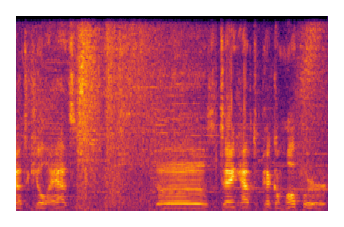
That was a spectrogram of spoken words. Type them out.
have to kill the ads? Does the tank have to pick them up, or...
